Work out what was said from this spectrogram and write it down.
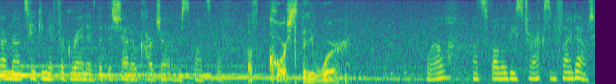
I'm not taking it for granted that the Shadow Carja are responsible. Of course they were. Well, let's follow these tracks and find out.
